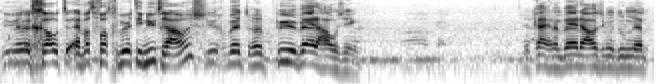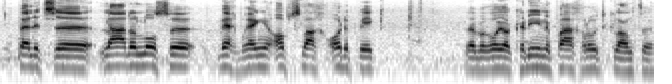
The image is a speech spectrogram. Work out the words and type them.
Nu een grote, en wat, wat gebeurt hier nu trouwens? Nu gebeurt er een puur warehousing. We krijgen een warehousing, we doen uh, pallets uh, laden, lossen, wegbrengen, opslag, orderpick. We hebben Royal Canin, een paar grote klanten.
